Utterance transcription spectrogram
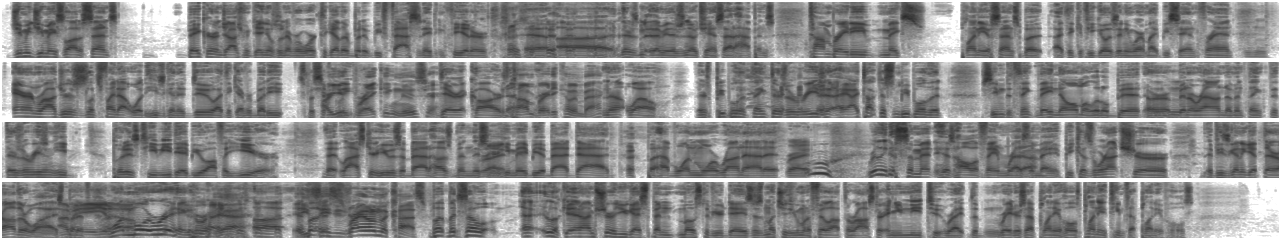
Jimmy G makes a lot of sense. Baker and Josh McDaniels would never work together, but it would be fascinating theater. uh, there's, I mean, there's no chance that happens. Tom Brady makes plenty of sense, but I think if he goes anywhere, it might be San Fran. Mm-hmm. Aaron Rodgers, let's find out what he's going to do. I think everybody specifically. Are you breaking news here? Derek Carr. Is no. Tom Brady coming back? No, well, there's people that think there's a reason. hey, I talked to some people that seem to think they know him a little bit or Mm-hmm. have been around him and think that there's a reason he put his TV debut off a year. That last year he was a bad husband. This year he may be a bad dad, but have one more run at it. Right. Really to cement his Hall of Fame resume because we're not sure if he's going to get there otherwise. I but mean, if you know. one more ring, Right. Yeah. Uh, he's, but- he's right on the cusp. but but so uh, look, and I'm sure you guys spend most of your days as much as you want to fill out the roster, and you need to, right? The Raiders have plenty of holes. Plenty of teams have plenty of holes.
